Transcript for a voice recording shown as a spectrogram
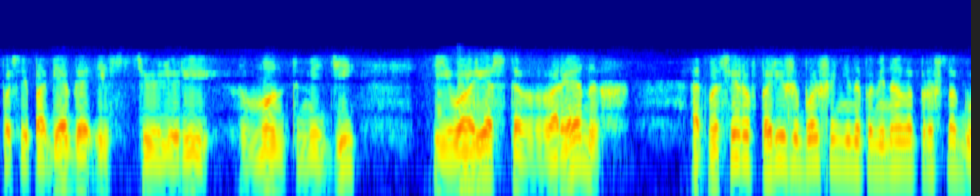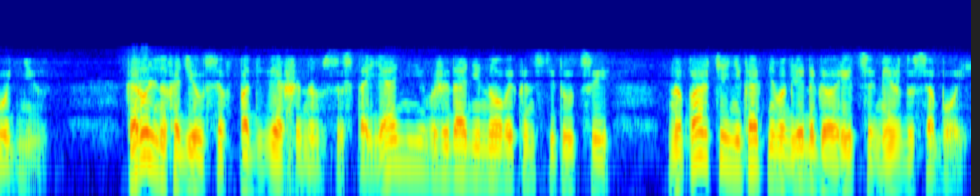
после побега из Тюильри в Монмеди и его ареста в Варенах, Атмосфера в Париже больше не напоминала прошлогоднюю. Король находился в подвешенном состоянии в ожидании новой конституции, но партии никак не могли договориться между собой.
